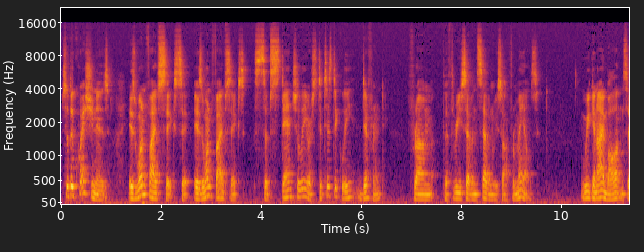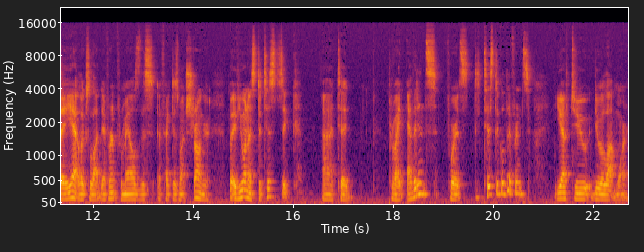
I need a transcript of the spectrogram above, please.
So the question is, is 156, is 156 substantially or statistically different from the 377 we saw for males? We can eyeball it and say, yeah, it looks a lot different. For males, this effect is much stronger. But if you want a statistic uh, to provide evidence for its statistical difference, you have to do a lot more.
